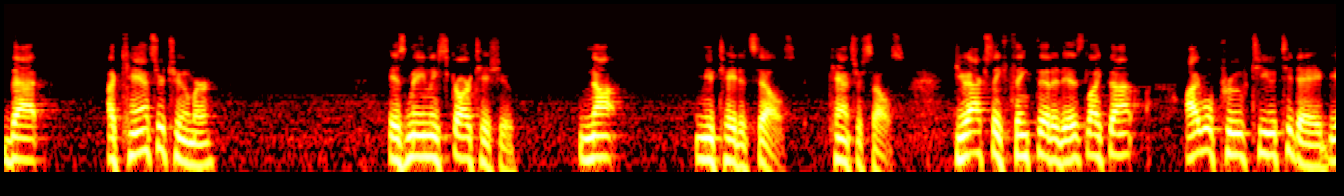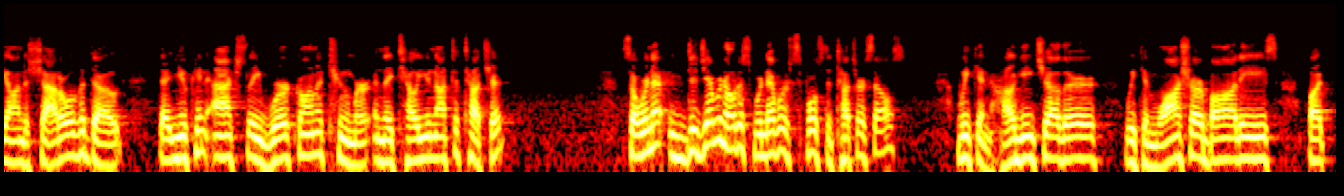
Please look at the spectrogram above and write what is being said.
that a cancer tumor is mainly scar tissue, not mutated cells, cancer cells. Do you actually think that it is like that? I will prove to you today, beyond a shadow of a doubt, that you can actually work on a tumor and they tell you not to touch it. So we're never, did you ever notice we're never supposed to touch ourselves? We can hug each other, we can wash our bodies, but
